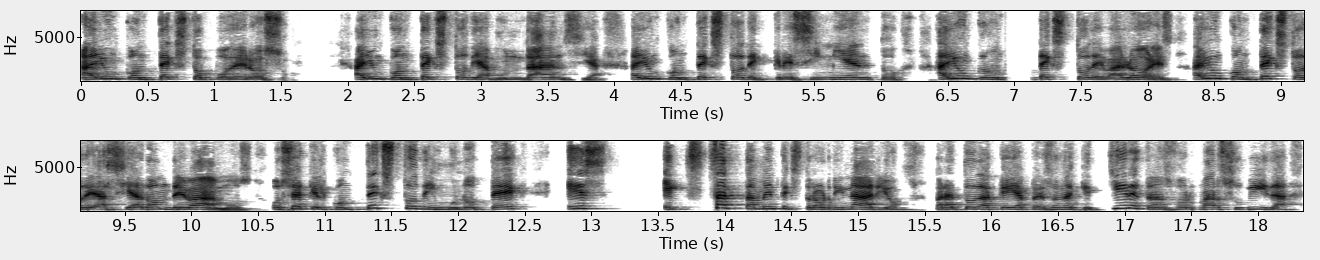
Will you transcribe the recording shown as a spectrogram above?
hay un contexto poderoso. Hay un contexto de abundancia, hay un contexto de crecimiento, hay un contexto de valores, hay un contexto de hacia dónde vamos. O sea que el contexto de Inmunotech es exactamente extraordinario para toda aquella persona que quiere transformar su vida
